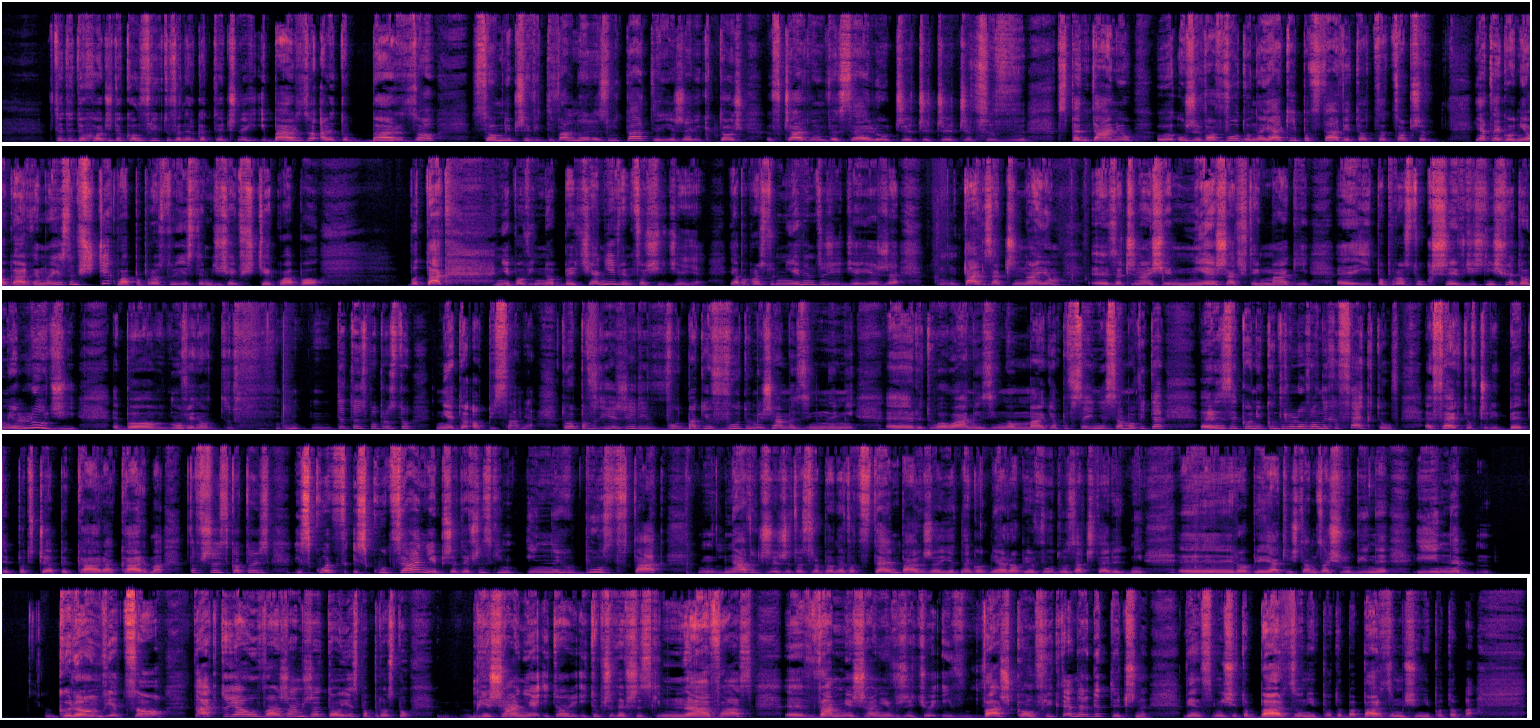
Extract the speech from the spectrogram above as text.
Wtedy dochodzi do konfliktów energetycznych i bardzo, ale to bardzo są nieprzewidywalne rezultaty. Jeżeli ktoś w czarnym weselu czy, czy, czy, czy w, w, w spętaniu y, używa wudu, na jakiej podstawie to, to co prze... Ja tego nie ogarniam. No jestem wściekła, po prostu jestem dzisiaj wściekła, bo bo tak nie powinno być. Ja nie wiem, co się dzieje. Ja po prostu nie wiem, co się dzieje, że tak zaczynają, e, zaczyna się mieszać w tej magii e, i po prostu krzywdzić nieświadomie ludzi. Bo mówię, no, to, to jest po prostu nie do opisania. To jeżeli magię wódu mieszamy z innymi e, rytuałami, z inną magią, powstaje niesamowite ryzyko niekontrolowanych efektów. Efektów, czyli byty, podczepy, kara, karma. To wszystko to jest i, skład, i skłócanie przede wszystkim innych bóstw, tak? I nawet, że, że to jest robione w odstępach, że jednego dnia robię wudu, za cztery dni yy, robię jakieś tam zaślubiny i inne grom wie co, tak, to ja uważam, że to jest po prostu mieszanie i to, i to przede wszystkim na was, e, wam mieszanie w życiu i wasz konflikt energetyczny. Więc mi się to bardzo nie podoba, bardzo mi się nie podoba.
